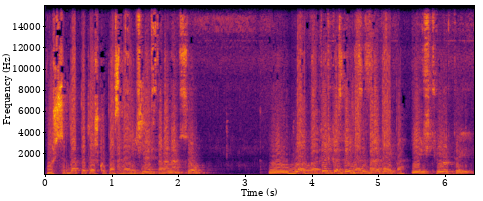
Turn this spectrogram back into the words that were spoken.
Может сюда ПТшку поставить? Отличная сторона, все. ПТшка остается Да, сзади. тайпа. Е4,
